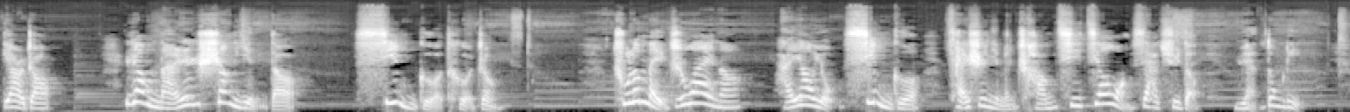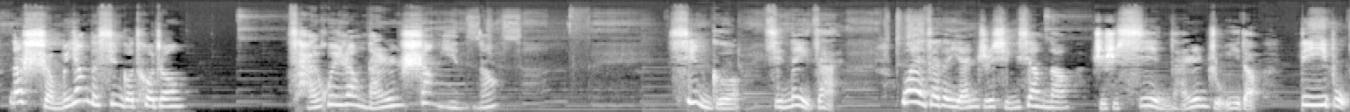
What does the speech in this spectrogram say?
第二招，让男人上瘾的性格特征，除了美之外呢，还要有性格，才是你们长期交往下去的原动力。那什么样的性格特征？才会让男人上瘾呢。性格即内在，外在的颜值形象呢，只是吸引男人主义的第一步，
